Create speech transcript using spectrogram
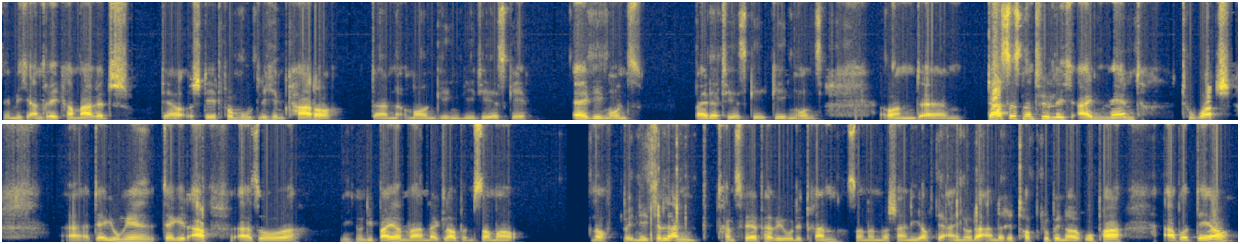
nämlich André Kramaric. Der steht vermutlich im Kader dann morgen gegen die TSG, äh, gegen uns, bei der TSG, gegen uns. Und ähm, das ist natürlich ein Man to watch. Äh, der Junge, der geht ab. Also nicht nur die Bayern waren da, glaube ich, im Sommer noch in dieser langen Transferperiode dran, sondern wahrscheinlich auch der ein oder andere Topclub in Europa. Aber der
